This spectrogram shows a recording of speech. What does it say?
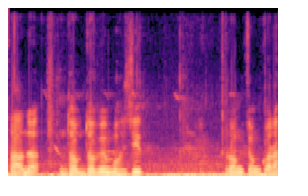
সাদা ধবধবে মসজিদ, রংচং করা।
